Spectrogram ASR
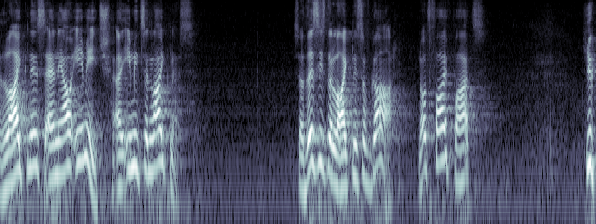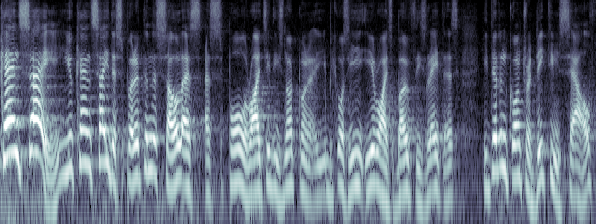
likeness and our image, our image and likeness. So, this is the likeness of God. not five parts. You can say, you can say the spirit and the soul, as, as Paul writes it, he's not going because he, he writes both these letters, he didn't contradict himself,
